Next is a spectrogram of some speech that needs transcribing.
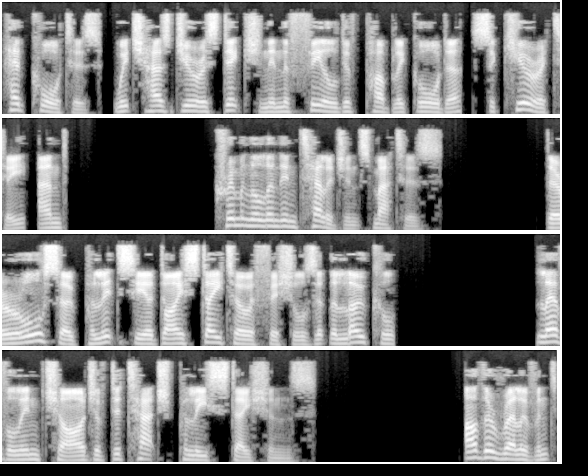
headquarters, which has jurisdiction in the field of public order, security, and criminal and intelligence matters. There are also Polizia di Stato officials at the local level in charge of detached police stations. Other relevant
